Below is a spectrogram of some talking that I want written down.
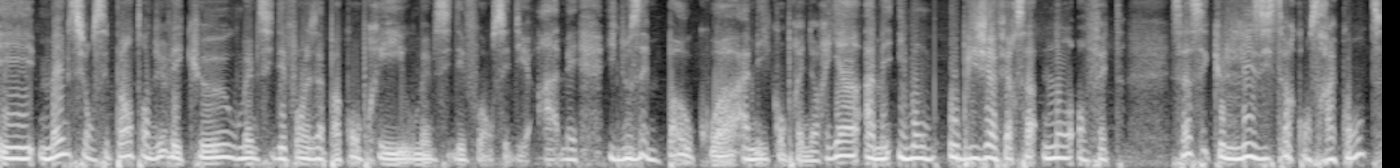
et même si on ne s'est pas entendu avec eux, ou même si des fois on les a pas compris, ou même si des fois on s'est dit ah mais ils nous aiment pas ou quoi, ah mais ils comprennent rien, ah mais ils m'ont obligé à faire ça. Non, en fait, ça c'est que les histoires qu'on se raconte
